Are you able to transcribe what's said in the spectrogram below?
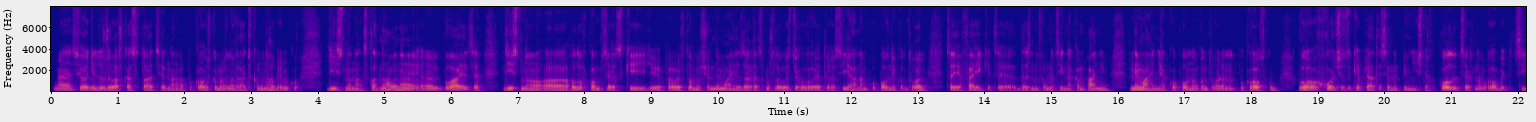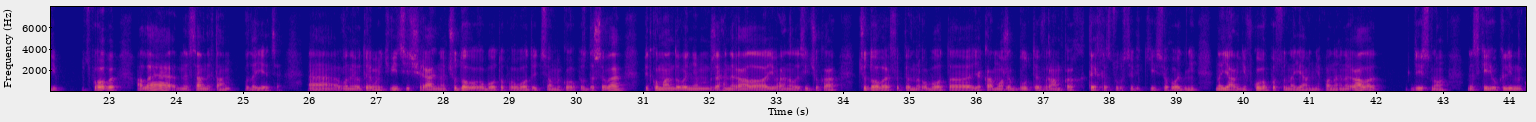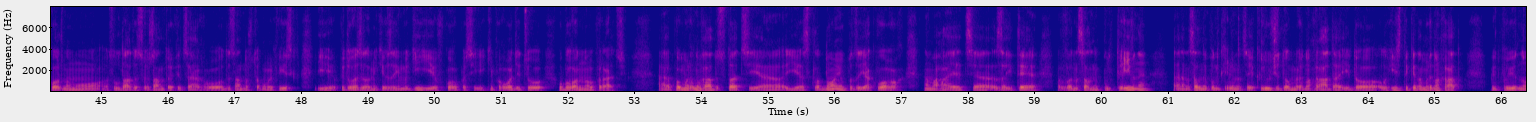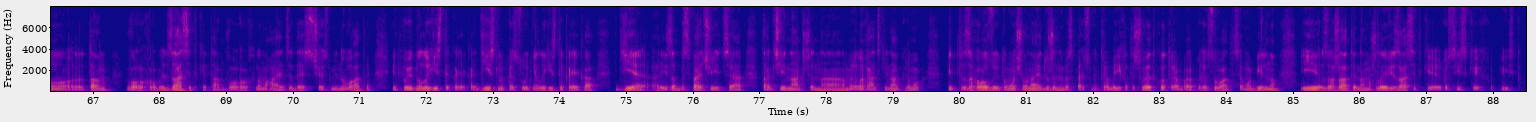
Е, Сьогодні дуже важка ситуація на Покровсько-Мирноградському напрямку. Дійсно, надскладна вона е, відбувається. Дійсно, е, головком Сирський правий в тому, що немає зараз можливості говорити росіянам про повний контроль. Це є фейки, це є дезінформаційна кампанія. Немає ніякого повного контролю над Покровськом. Ворог хоче закріплятися на північних околицях, нам робить ці спроби, але не все в них там вдається. Е, Вони отримують відсіч. Реально чудову роботу проводить сьомий корпус ДШВ під командуванням вже генерала Євгена Лисійчука. Чудова ефективна робота, яка може бути в рамках тих ресурсів, які сьогодні наявні в корпусу, наявні в пана генерала. Дійсно, низький уклін кожному солдату, сержанту, офіцеру десантно-штурмових військ і підрозділам, які взаємодії в корпусі, які проводять цю оборонну операцію. Е, По Мирнограду ситуація є складною, поза як ворог намагається зайти в населений пункт Рівне. Е, Населений пункт Рівне це ключ до Мирнограда і до логістики на Мирноград. Відповідно, е, там ворог робить засідки, там ворог намагається десь щось мінувати. Відповідно, логістика, яка дійсно присутня, логістика, яка є е, і забезпечується так чи інакше на Мирноградський напрямок під загрозою, тому що вона є дуже небезпечною. Треба їхати швидко, треба пересуватися мобільно і зважати на можливі засідки російських військ.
